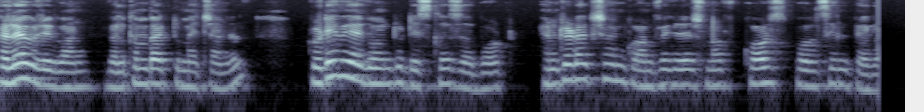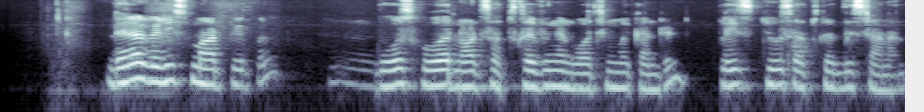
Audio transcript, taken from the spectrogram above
Hello everyone, welcome back to my channel. Today we are going to discuss about introduction and configuration of CORS policy in. There are very smart people, mm, those who are not subscribing and watching my content. Please do subscribe this channel.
